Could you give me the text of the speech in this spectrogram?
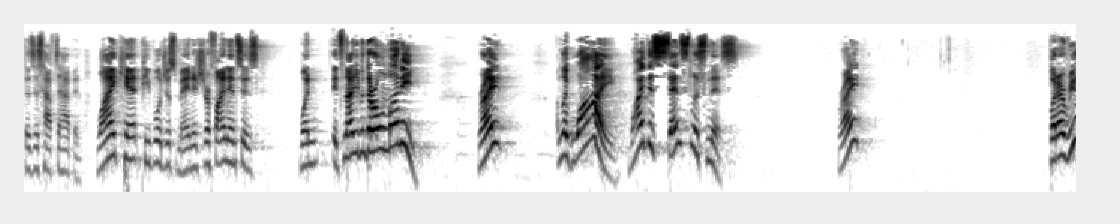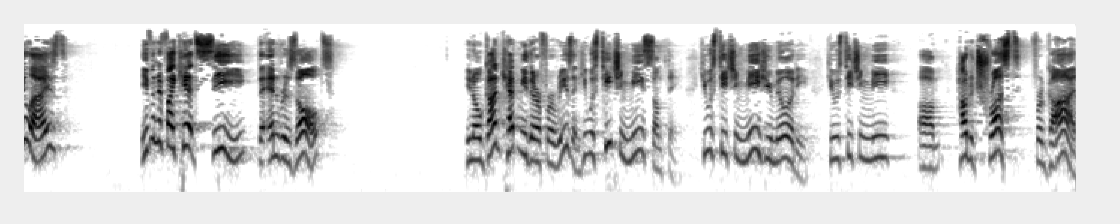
does this have to happen? Why can't people just manage their finances when it's not even their own money? Right? I'm like, why? Why this senselessness? Right? But I realized, even if I can't see the end result, you know, God kept me there for a reason. He was teaching me something. He was teaching me humility. He was teaching me um, how to trust for God,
